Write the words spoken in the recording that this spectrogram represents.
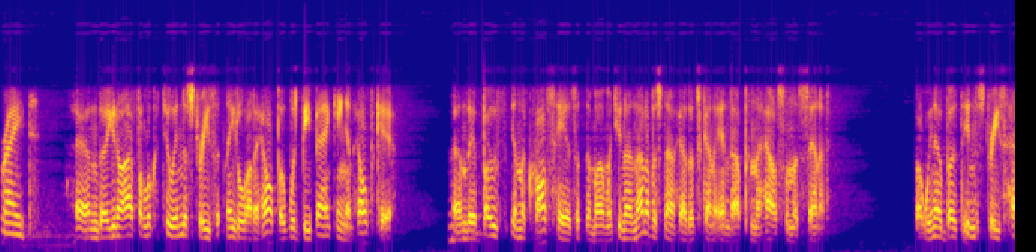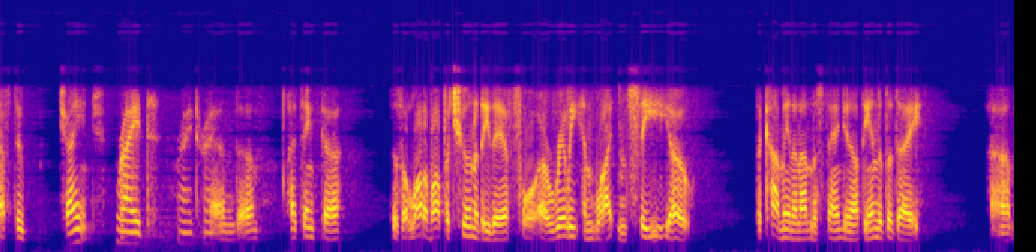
Right. And, uh, you know, if I look at two industries that need a lot of help, it would be banking and healthcare. And they're both in the crosshairs at the moment. You know, none of us know how that's going to end up in the House and the Senate. But we know both industries have to change. Right. Right. Right. And um, I think uh, there's a lot of opportunity there for a really enlightened CEO to come in and understand, you know, at the end of the day, um,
